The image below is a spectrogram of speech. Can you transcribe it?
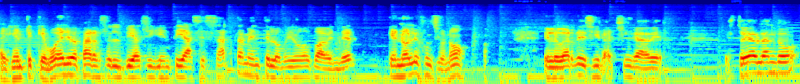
Hay gente que vuelve a pararse el día siguiente y hace exactamente lo mismo para vender que no le funcionó. En lugar de decir, ah, chinga, a ver, estoy hablando,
